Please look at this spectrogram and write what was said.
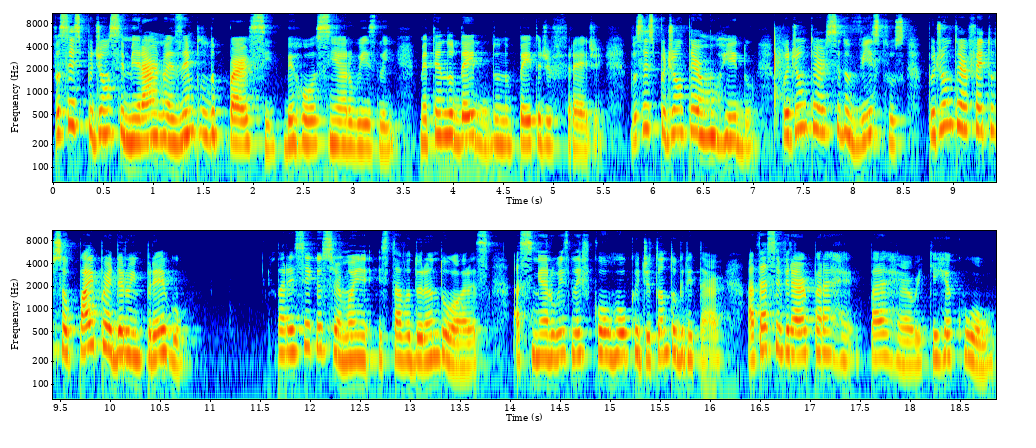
Vocês podiam se mirar no exemplo do Percy, berrou a Sra. Weasley, metendo o dedo no peito de Fred. Vocês podiam ter morrido, podiam ter sido vistos, podiam ter feito seu pai perder o emprego. Parecia que o sermão estava durando horas. A senhora Weasley ficou rouca de tanto gritar, até se virar para, para Harry, que recuou.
